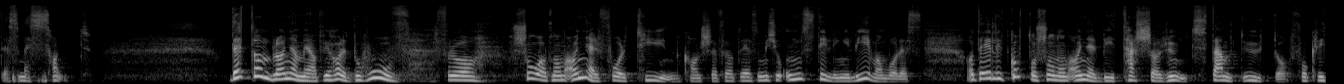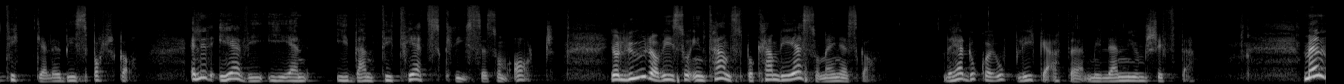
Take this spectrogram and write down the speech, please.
det som er sant. Dette blander med at vi har et behov for å se at noen andre får tyn, kanskje, for at det er så mye omstilling i livene våre. At det er litt godt å se noen andre bli tæsja rundt, stemt ut og få kritikk eller bli sparka. Eller er vi i en identitetskrise som art? Ja, lurer vi så intenst på hvem vi er som mennesker? Dette dukka jo opp like etter millenniumsskiftet. Men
